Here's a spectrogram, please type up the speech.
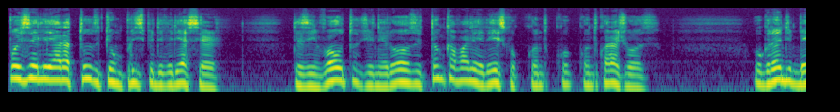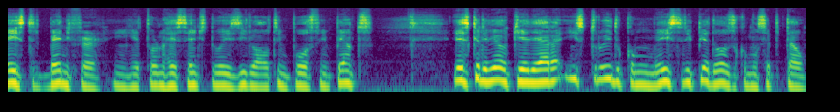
pois ele era tudo que um príncipe deveria ser: desenvolto, generoso e tão cavalheiresco quanto, quanto corajoso. O grande mestre Benifer, em retorno recente do exílio autoimposto em Pentos, escreveu que ele era instruído como um mestre e piedoso como um septão,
